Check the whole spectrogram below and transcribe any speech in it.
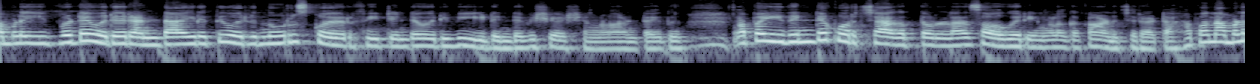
നമ്മൾ ഇവിടെ ഒരു രണ്ടായിരത്തി ഒരുന്നൂറ് സ്ക്വയർ ഫീറ്റിന്റെ ഒരു വീടിന്റെ വിശേഷങ്ങളാണ് കേട്ടോ ഇത്. അപ്പോൾ ഇതിന്റെ കുറച്ചകത്തുള്ള സൗകര്യങ്ങളൊക്കെ കാണിച്ചു തരാട്ടോ അപ്പോൾ നമ്മൾ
